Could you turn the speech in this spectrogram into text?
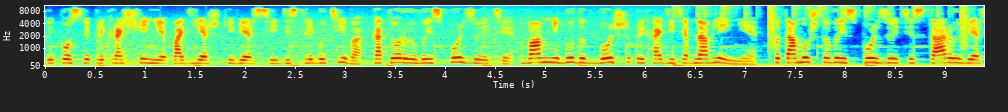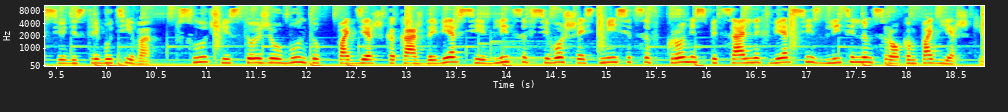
и после прекращения поддержки версии дистрибутива, которую вы используете, вам не будут больше приходить обновления, потому что вы используете старую версию дистрибутива. В случае с той же Ubuntu, поддержка каждой версии длится всего 6 месяцев, кроме специальных версий с длительным сроком поддержки.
